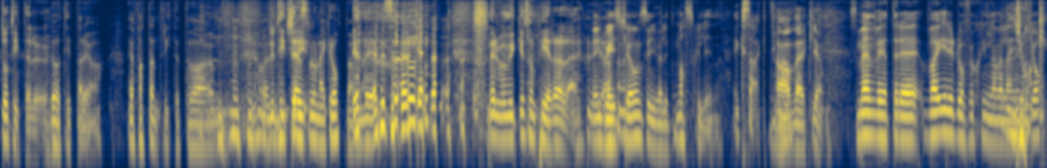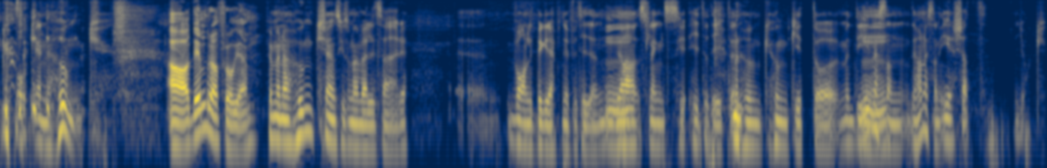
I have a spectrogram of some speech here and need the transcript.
Då tittade du. Då tittade jag. Jag fattade inte riktigt, det var, det var Du tittade i- känslorna i kroppen. Men det är så här, Men det var mycket som pirrade. Men Ja. Grace Jones är ju väldigt maskulin. Exakt. Ja, verkligen. Men vad heter det, vad är det då för skillnad mellan en Jock. jock och en hunk? Ja, det är en bra fråga. För jag menar, hunk känns ju som en väldigt så här eh, vanligt begrepp nu för tiden. Mm. Det har slängts hit och dit, en Men- hunk, hunkigt, och, men det, är Mm. nästan, det har nästan ersatt jock.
